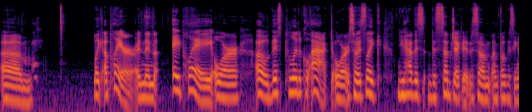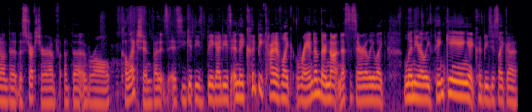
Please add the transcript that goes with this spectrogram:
um, like a player. And then a play or oh this political act or so it's like you have this the subject so I'm, I'm focusing on the the structure of, of the overall collection but it's, it's you get these big ideas and they could be kind of like random. They're not necessarily like linearly thinking. It could be just like a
